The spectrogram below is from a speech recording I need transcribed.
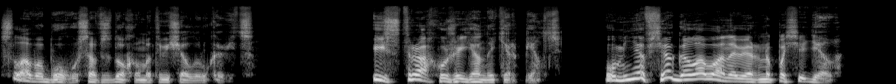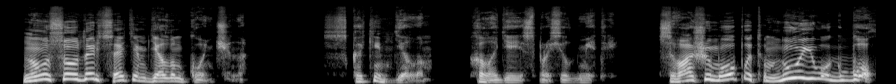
«Слава богу!» — со вздохом отвечал Рукавицын. «И страх уже я натерпелся. У меня вся голова, наверное, посидела. Ну, сударь, с этим делом кончено. С каким делом? холодея спросил Дмитрий. С вашим опытом, ну его к богу.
